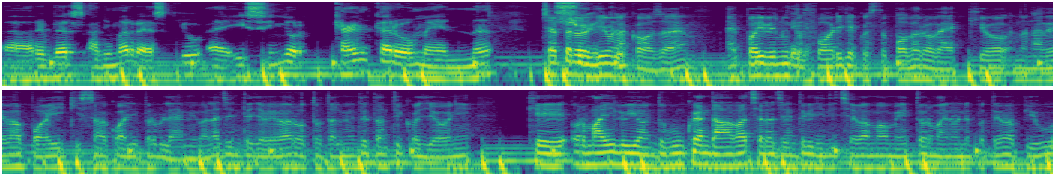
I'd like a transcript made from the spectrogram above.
a Reverse Animal Rescue è il signor Cancaro Man C'è però da dire una cosa, eh. È poi venuto Quindi. fuori che questo povero vecchio non aveva poi chissà quali problemi, ma la gente gli aveva rotto talmente tanto i coglioni che ormai lui dovunque andava c'era gente che gli diceva Maometto ormai non ne poteva più.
